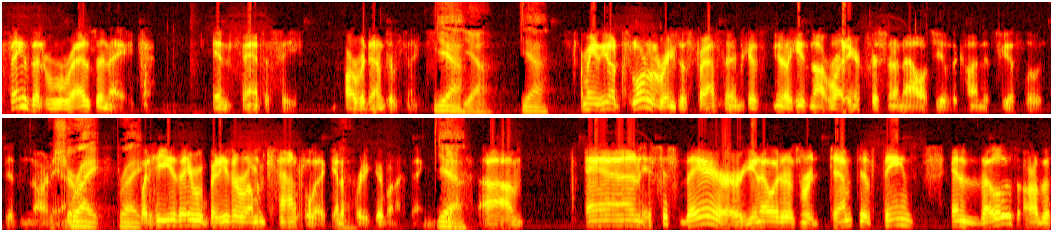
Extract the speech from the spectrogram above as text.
things that resonate in fantasy are redemptive things. Yeah. Yeah. Yeah. I mean, you know, Lord of the Rings is fascinating because you know he's not writing a Christian analogy of the kind that C.S. Lewis did in Narnia. Sure. Right, right. But he's a but he's a Roman Catholic and yeah. a pretty good one, I think. Yeah. Um, and it's just there, you know. There's redemptive themes, and those are the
